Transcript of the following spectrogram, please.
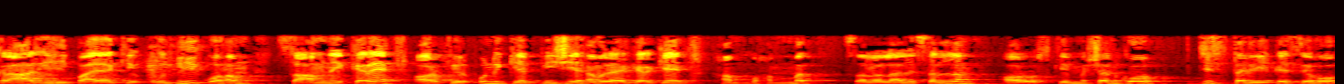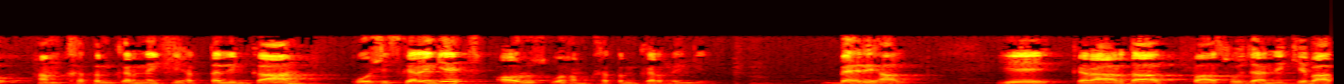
قرار یہی پایا کہ انہی کو ہم سامنے کریں اور پھر ان کے پیچھے ہم رہ کر کے ہم محمد صلی اللہ علیہ وسلم اور اس کے مشن کو جس طریقے سے ہو ہم ختم کرنے کی حد تل امکان کوشش کریں گے اور اس کو ہم ختم کر دیں گے۔ بہرحال یہ قرارداد پاس ہو جانے کے بعد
